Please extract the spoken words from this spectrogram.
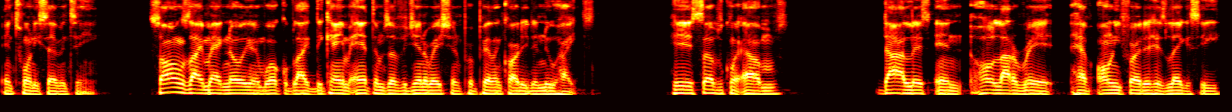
in 2017. Songs like Magnolia and Welcome Light became anthems of a generation, propelling Carti to new heights. His subsequent albums, Die Lit and A Whole Lot of Red, have only furthered his legacy,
